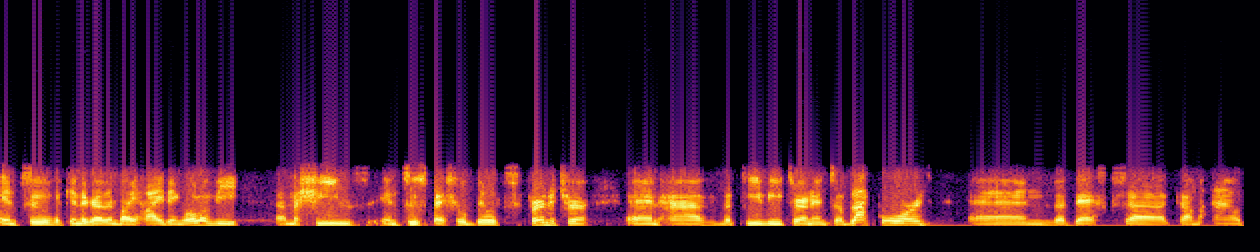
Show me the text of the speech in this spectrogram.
into the kindergarten by hiding all of the machines into special built furniture and have the TV turn into a blackboard and the desks uh, come out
